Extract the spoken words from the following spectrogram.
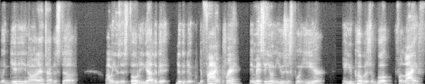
with Getty and all that type of stuff. I'm gonna use this photo. You gotta look at look at the, the fine print. It may say you only use this for a year, and you publish a book for life.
